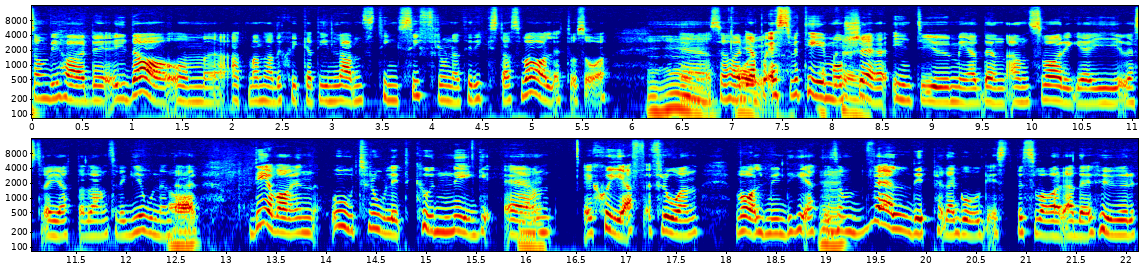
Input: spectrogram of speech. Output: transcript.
som vi hörde idag om eh, att man hade skickat in landstingssiffrorna till riksdagsvalet och så. Eh, Så hörde jag på Oj, SVT i morse intervju med den ansvarige i Västra Götalandsregionen Ja. där. Det var en otroligt kunnig eh, Mm. chef från Valmyndigheten Mm. som väldigt pedagogiskt besvarade hur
